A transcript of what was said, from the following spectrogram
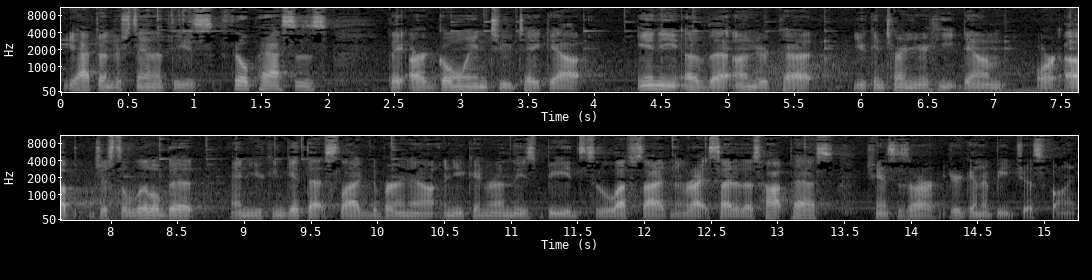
You have to understand that these fill passes, they are going to take out any of that undercut. You can turn your heat down or up just a little bit and you can get that slag to burn out and you can run these beads to the left side and the right side of this hot pass. Chances are you're going to be just fine.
